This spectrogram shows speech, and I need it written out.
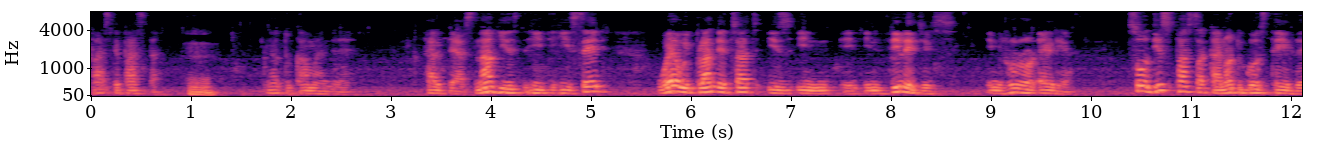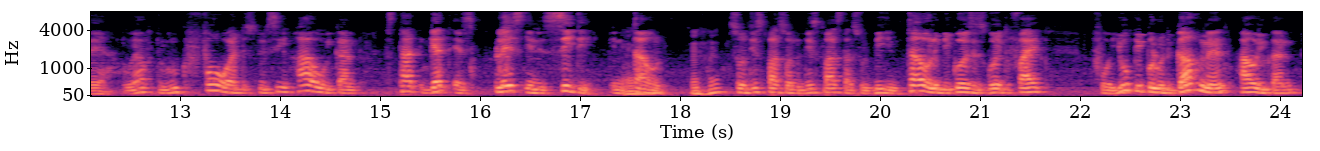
first pastor. Not to come and uh, help us. Now he, he, he said where we planted church is in, in, in villages, in rural area. So this pastor cannot go stay there. We have to look forward to see how we can start get a place in the city, in town. Mm-hmm. So this person, this pastor should be in town because he's going to fight for you people with government how you can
